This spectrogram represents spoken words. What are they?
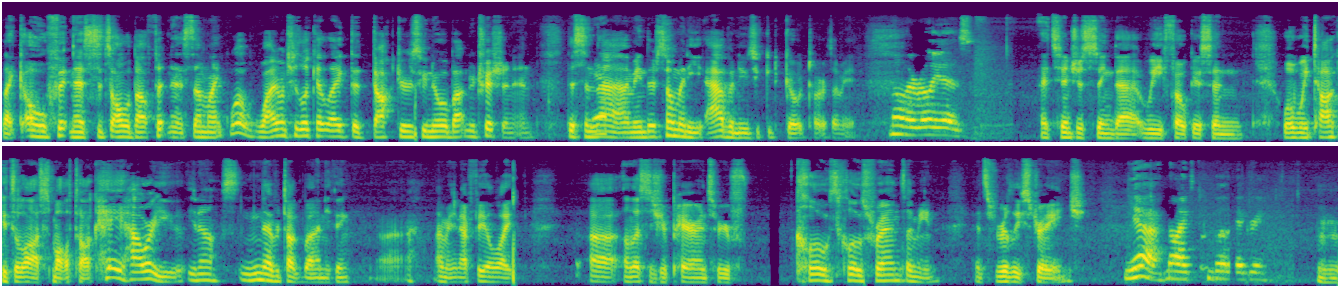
like, oh, fitness. It's all about fitness. I'm like, well, why don't you look at like the doctors who know about nutrition and this and Yeah. that? I mean, there's so many avenues you could go towards. I mean, no there really is it's interesting that we focus and when we talk, it's a lot of small talk. Hey, how are you? You know, never talk about anything. Uh, I mean, I feel like uh, unless it's your parents or your f- close close friends, I mean, it's really strange. yeah no i completely agree hmm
